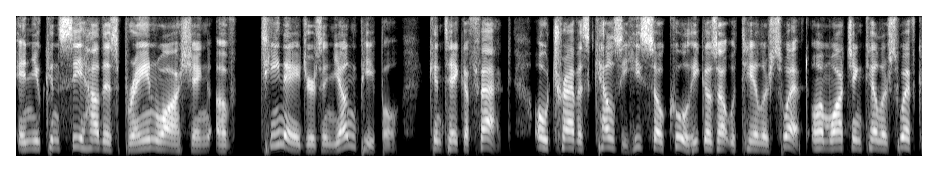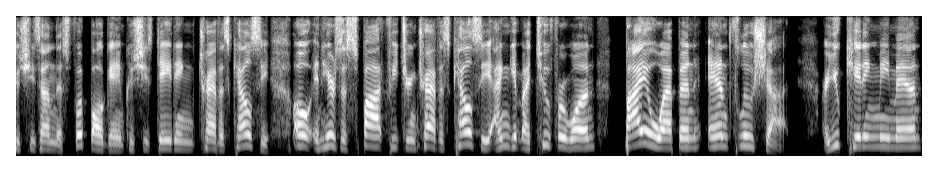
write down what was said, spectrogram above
And you can see how this brainwashing of teenagers and young people can take effect. Oh, Travis Kelce, he's so cool. He goes out with Taylor Swift. Oh, I'm watching Taylor Swift because she's on this football game because she's dating Travis Kelce. Oh, and here's a spot featuring Travis Kelce. I can get my two for one bioweapon and flu shot. Are you kidding me, man?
